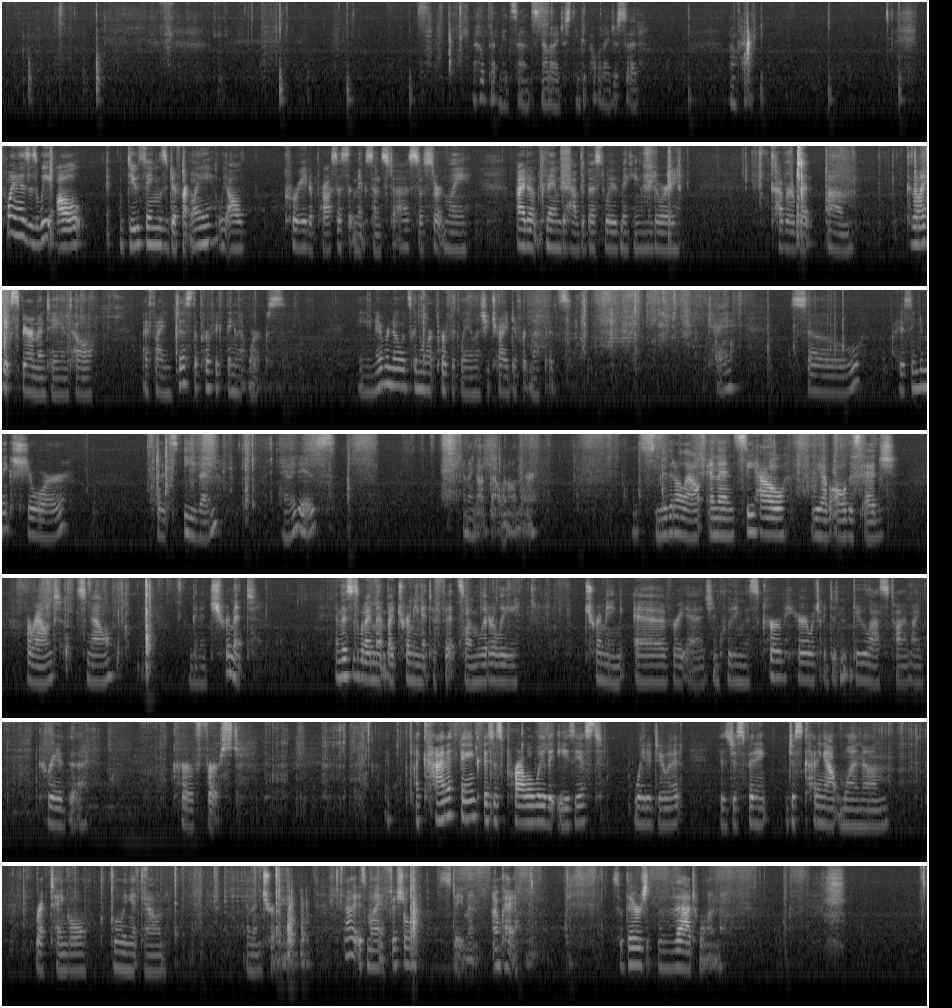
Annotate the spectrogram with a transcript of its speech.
I hope that made sense now that I just think about what I just said. Okay. Point is, is we all do things differently. We all create a process that makes sense to us. So certainly I don't claim to have the best way of making a Midori cover, but um, because I like experimenting until I find just the perfect thing that works. And you never know what's going to work perfectly unless you try different methods. Okay, so I just need to make sure that it's even, and it is. And I got that one on there. And smooth it all out, and then see how we have all this edge around. So now I'm going to trim it. And this is what I meant by trimming it to fit. So I'm literally trimming every edge, including this curve here, which I didn't do last time. I created the curve first. I, I kind of think this is probably the easiest way to do it, is just fitting, just cutting out one um, rectangle, gluing it down, and then trimming it. That is my official statement. Okay. So there's that one.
